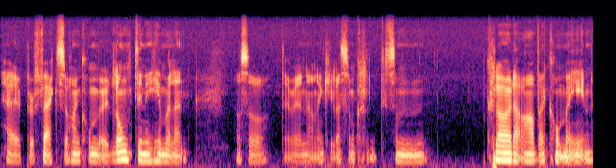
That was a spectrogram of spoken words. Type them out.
här perfekt så han kommer långt in i himmelen. Och så det var en annan kille som, som klarade av att komma in.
